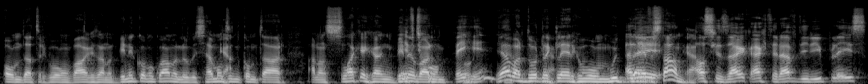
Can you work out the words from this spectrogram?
omdat er gewoon wagens aan het binnenkomen kwamen. Lewis Hamilton Ja. komt daar aan een slakkengang binnen, heeft waar, gewoon pech, ja, waardoor Leclerc gewoon moet blijven staan. Ja. Als je zag achteraf die replays,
